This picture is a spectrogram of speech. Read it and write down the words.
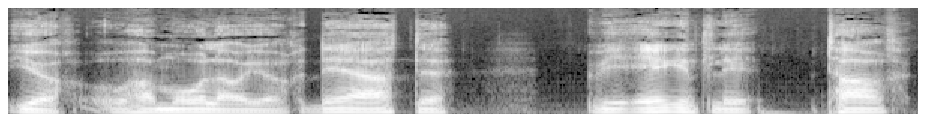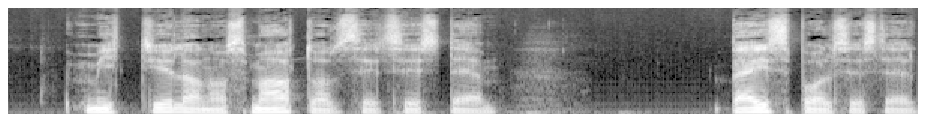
gjør, og har målet å gjøre, det er at vi egentlig tar Midtjylland og Smartodd sitt system, baseballsystem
